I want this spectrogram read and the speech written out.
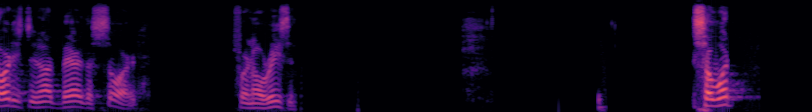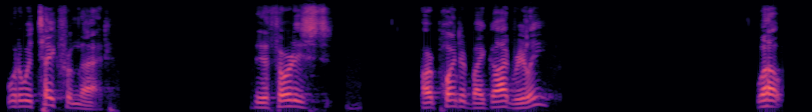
Authorities do not bear the sword for no reason. So, what, what do we take from that? The authorities are appointed by God, really? Well,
